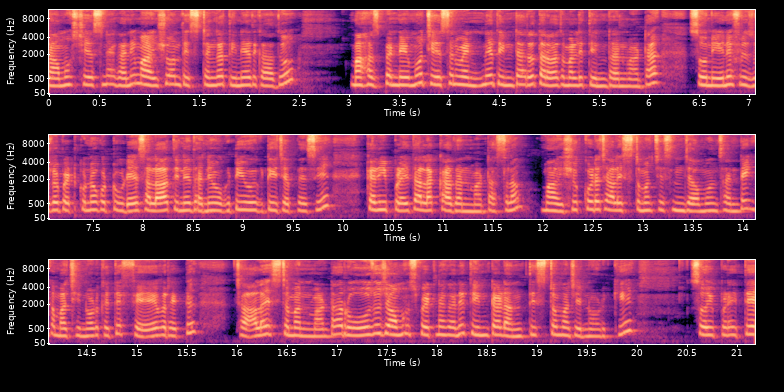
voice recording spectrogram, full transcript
జామున్స్ చేసినా కానీ మా ఇషు అంత ఇష్టంగా తినేది కాదు. మా హస్బెండ్ ఏమో చేసిన వెంటనే తింటారు తర్వాత మళ్ళీ తింటారు అనమాట సో నేనే ఫ్రిడ్జ్లో పెట్టుకున్న ఒక టూ డేస్ అలా తినేదాన్ని ఒకటి ఒకటి చెప్పేసి. కానీ ఇప్పుడైతే అలా కాదనమాట అసలు. మా ఇషుకు కూడా చాలా ఇష్టం వచ్చేసింది జామున్స్ అంటే ఇంకా మా చిన్నోడికైతే ఫేవరెట్ చాలా ఇష్టం అనమాట రోజు జామున్స్ పెట్టినా కానీ తింటాడు అంత ఇష్టం మా చిన్నోడికి. సో ఇప్పుడైతే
